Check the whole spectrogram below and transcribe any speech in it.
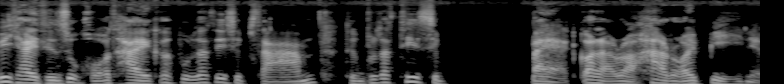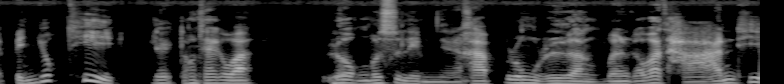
วิชัยถึงสุขโขทัยก็พุทธศตวรรษที่ 13 ถึงพุทธศตวรรษที่ 18 ก็ราวๆ500ปีเนี่ยเป็นยุคที่เรียกต้องใช้คำว่าโลกมุสลิมเนี่ยนะครับ รุ่งเรืองเหมือนกับว่าฐานที่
